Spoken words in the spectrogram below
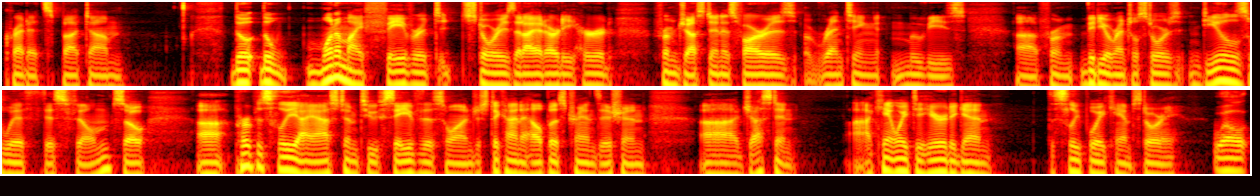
credits. But um, the the one of my favorite stories that I had already heard from Justin as far as renting movies uh, from video rental stores deals with this film. So uh, purposefully, I asked him to save this one just to kind of help us transition. Uh, Justin, I can't wait to hear it again. The Sleepaway Camp story. Well,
